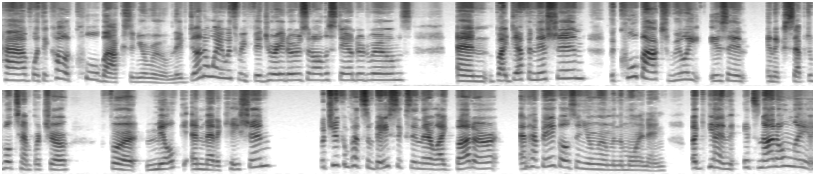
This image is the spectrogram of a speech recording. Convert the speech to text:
have what they call a cool box in your room. They've done away with refrigerators in all the standard rooms. And by definition, the cool box really isn't an acceptable temperature for milk and medication. But you can put some basics in there like butter and have bagels in your room in the morning. Again, it's not only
